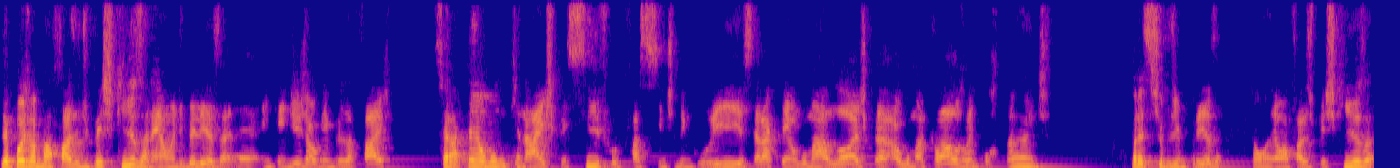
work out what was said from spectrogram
Depois vai uma fase de pesquisa, né? Onde, beleza, é, entendi já o que a empresa faz. Será que tem algum KNAI específico que faça sentido incluir? Será que tem alguma lógica, alguma cláusula importante para esse tipo de empresa? Então, é uma fase de pesquisa.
